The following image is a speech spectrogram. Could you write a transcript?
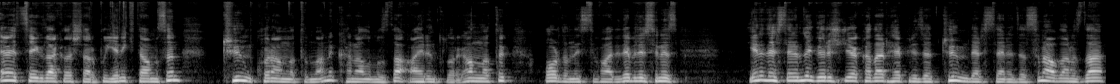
Evet sevgili arkadaşlar bu yeni kitabımızın tüm Kur'an anlatımlarını kanalımızda ayrıntı olarak anlattık. Oradan da istifade edebilirsiniz. Yeni derslerimde görüşünceye kadar hepinize tüm derslerinizde, sınavlarınızda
